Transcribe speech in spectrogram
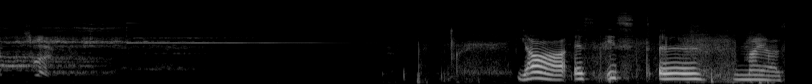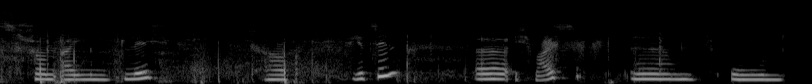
Tag 12. Ja, es ist, äh, naja, ist schon eigentlich Tag 14. Äh, ich weiß. Ähm, und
